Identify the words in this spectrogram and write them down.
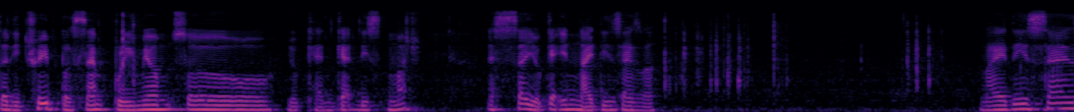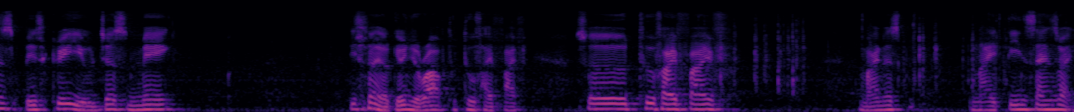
33% premium so you can get this much. Let's say you get in 19 cents uh. 19 cents basically you just make this one you're going to round to 255 so 255 minus 19 cents right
